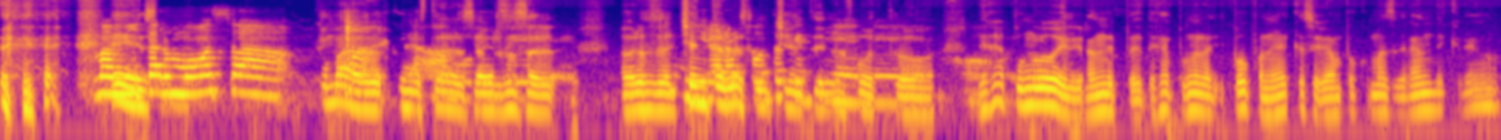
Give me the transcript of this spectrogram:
Mamita Es- hermosa. Comadre, ¿cómo estás? Abrazos al, abrazos al chente, abrazos al chente, la foto. Deja, pongo el grande, pues, deja, pongo la- puedo poner que se vea un poco más grande, creo.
